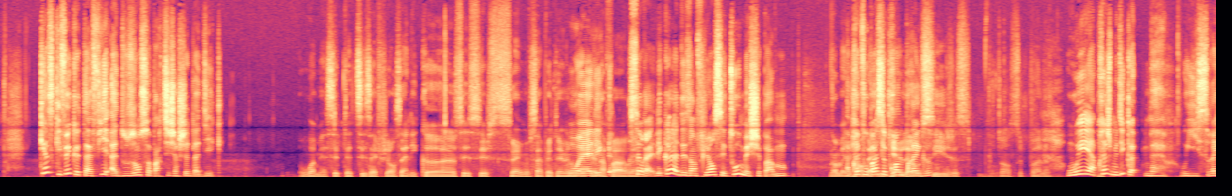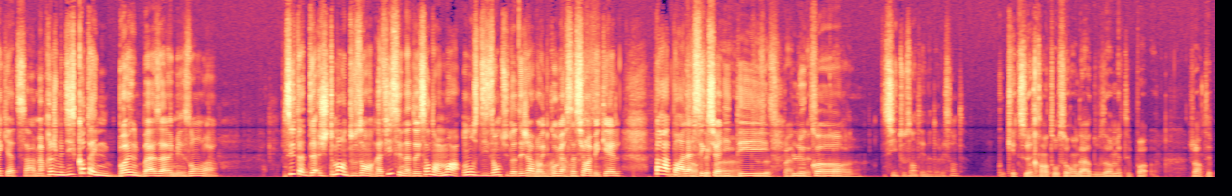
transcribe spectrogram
qu'est-ce qui fait que ta fille à 12 ans soit partie chercher de la dick? Ouais, mais c'est peut-être ses influences à l'école. c'est ça peut être un mélange Ouais, de c'est vrai, l'école a des influences et tout, mais je sais pas. Non, mais Après, faut pas se prendre par exemple. aussi, je sais, pas, là. Oui, après je me dis que ben oui, c'est vrai qu'il y a de ça, mais après je me dis quand t'as une bonne base à la maison là. Si t'as justement à 12 ans, la fille c'est une adolescente, normalement à 11 10 ans, tu dois déjà avoir Non, une non, conversation avec elle par rapport à la 12 ans, c'est pas- sexualité, 12 ans, c'est pas le corps. encore. Si 12 ans, t'es une adolescente. Ok, tu rentres au secondaire à 12 ans, mais t'es pas. Genre, t'es.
